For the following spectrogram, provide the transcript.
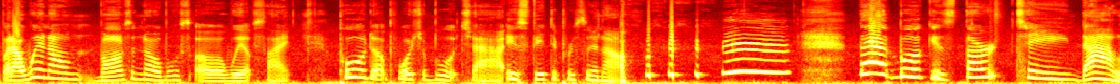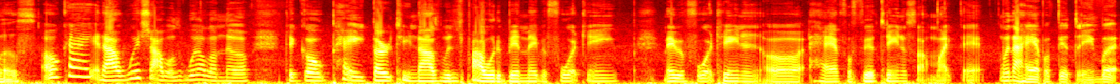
But I went on Barnes and Noble's uh website pulled up Porsha book child. It's 50% off. That book is $13 okay? And i wish i was well enough to go pay $13 which probably would have been maybe 14 maybe 14 and uh half of 15 or something like that. Well not half of 15 but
